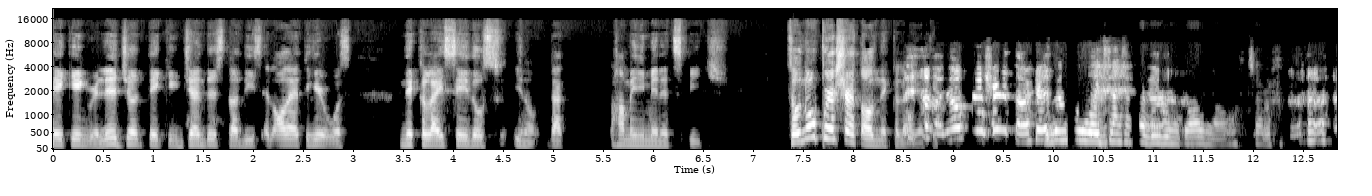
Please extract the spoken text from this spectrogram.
taking religion, taking gender studies, and all I had to hear was Nikolai say those, you know, that how many minutes speech. So no pressure at all, Nikolai. Okay? no pressure, Taurus. Ibang two words lang sasabihin ko, no? Charot.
